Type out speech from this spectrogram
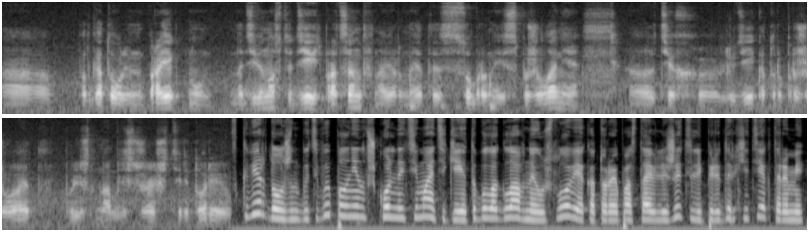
Э, Подготовленный проект ну, на 99%, наверное, это собрано из пожеланий э, тех людей, которые проживают на ближайшей территории. Сквер должен быть выполнен в школьной тематике. Это было главное условие, которое поставили жители перед архитекторами.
